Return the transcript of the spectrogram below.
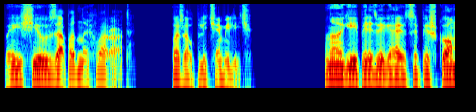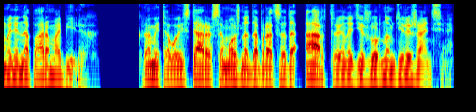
«Поищи у западных ворот пожал плечами Лич. Многие передвигаются пешком или на паромобилях. Кроме того, из Тароса можно добраться до Артры на дежурном дилижансе.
